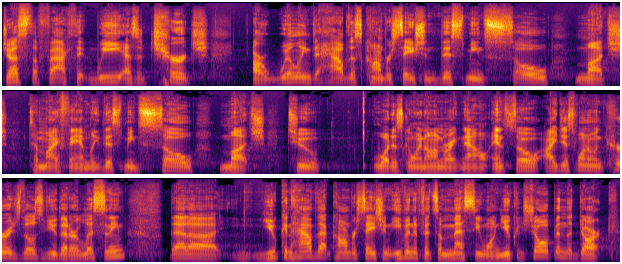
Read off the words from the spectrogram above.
just the fact that we as a church are willing to have this conversation, this means so much to my family. This means so much to what is going on right now. And so I just want to encourage those of you that are listening that uh, you can have that conversation, even if it's a messy one. You can show up in the dark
